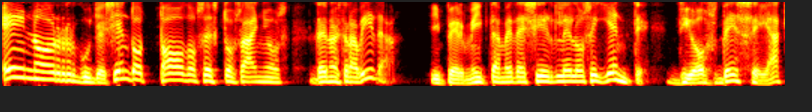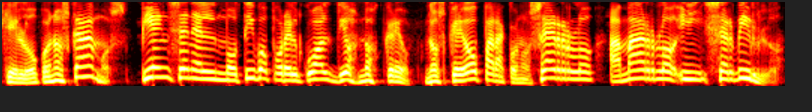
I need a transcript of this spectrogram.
enorgulleciendo todos estos años de nuestra vida. Y permítame decirle lo siguiente, Dios desea que lo conozcamos. Piense en el motivo por el cual Dios nos creó. Nos creó para conocerlo, amarlo y servirlo.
